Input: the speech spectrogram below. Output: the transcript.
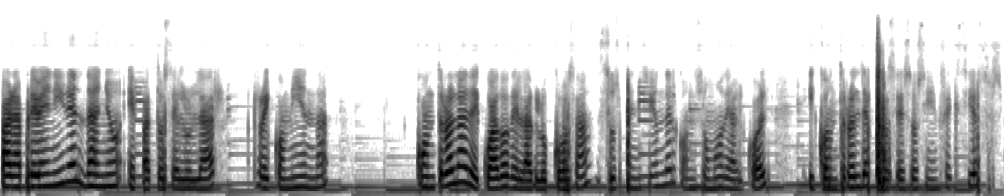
Para prevenir el daño hepatocelular, recomienda control adecuado de la glucosa, suspensión del consumo de alcohol y control de procesos infecciosos.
